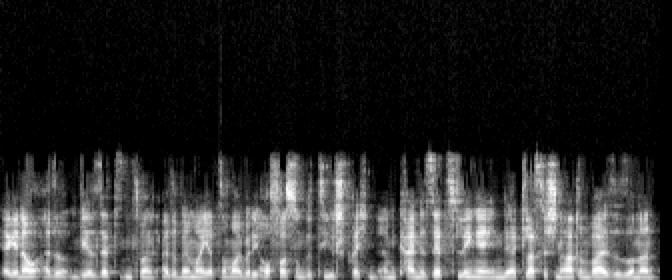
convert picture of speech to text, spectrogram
Ja, genau. Also wir setzen zwar, also wenn wir jetzt nochmal über die Auffassung gezielt sprechen, ähm, keine Setzlinge in der klassischen Art und Weise, sondern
